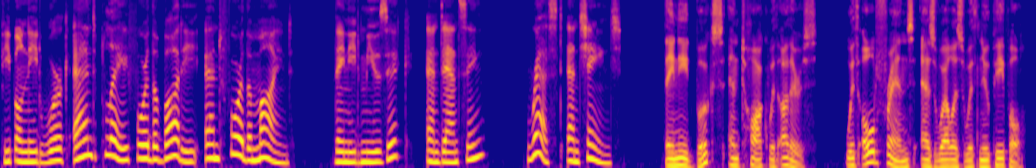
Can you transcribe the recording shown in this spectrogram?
People need work and play for the body and for the mind. They need music and dancing, rest and change. They need books and talk with others, with old friends as well as with new people.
